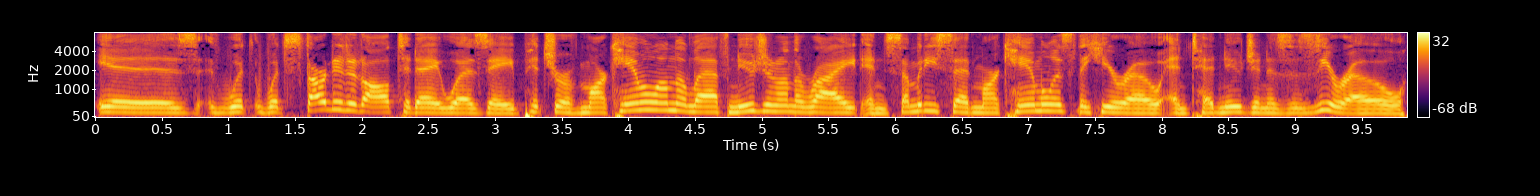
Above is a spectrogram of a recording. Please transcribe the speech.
is what, what started it all today was a picture of Mark Hamill on the left, Nugent on the right, and somebody said Mark Hamill is the hero and Ted Nugent is a zero.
